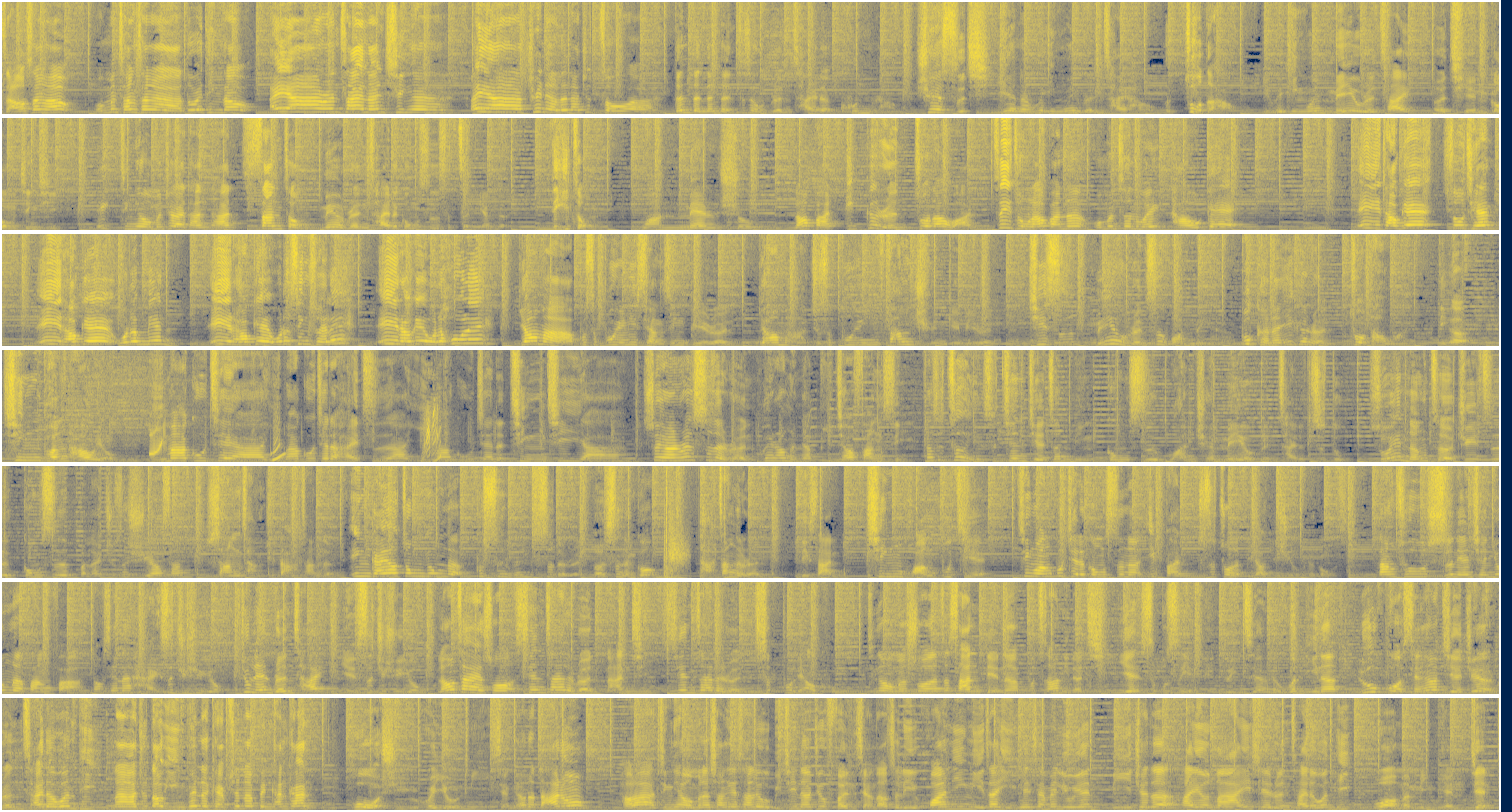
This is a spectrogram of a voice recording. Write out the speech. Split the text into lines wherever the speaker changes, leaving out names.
早上好。我们常常啊都会听到，哎呀，人才难请啊，哎呀，缺了人啊就走啊，等等等等，这种人才的困扰。确实，企业呢会因为人才好而做得好，也会因为没有人才而前功尽弃。哎，今天我们就来谈谈三种没有人才的公司是怎样的。第一种，one man show，老板一个人做到完，这种老板呢，我们称为陶哥。哎，陶哥收钱。哎，陶哥，我的面。哎，陶哥，我的薪水嘞。哎，陶哥，我的货嘞。要么不是不愿意相信别人，要么就是不愿意放权给别人。其实没有人是完美的，不可能一个人做到完。第二，亲朋好友。姨妈姑姐啊，姨妈姑姐的孩子啊，姨妈姑姐的亲戚呀，虽然认识的人会让人家比较放心，但是这也是间接证明公司完全没有人才的制度。所谓能者居之，公司本来就是需要上商场去打仗的，应该要重用的不是认识的人，而是能够打仗的人。第三，青黄不接，青黄不接的公司呢，一般就是做的比较久的公司。当初十年前用的方法，到现在还是继续用，就连人才也是继续用。然后再说，现在的人难请，现在的人吃不了苦。今天我们说的这三点呢，不知道你的企业是不是也面对这样的问题呢？如果想要解决人才的问题，那就到影片的 caption 那边看看，或许会有你想要的答案哦。好啦，今天我们的商业三六五笔记呢就分享到这里，欢迎你在影片下面留言，你觉得还有哪一些人才的问题？我们明天见。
